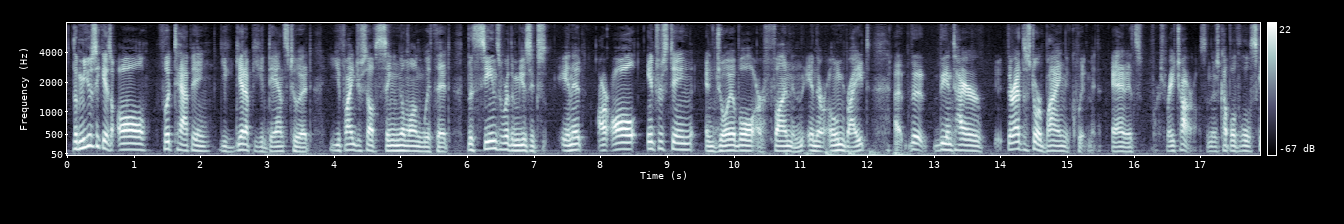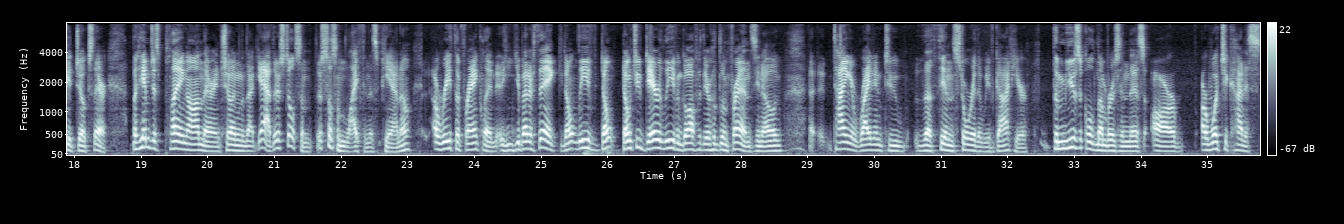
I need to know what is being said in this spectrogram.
the music is all foot tapping. You get up, you can dance to it. You find yourself singing along with it. The scenes where the music's in it are all interesting, enjoyable, or fun in, in their own right. Uh, the the entire they're at the store buying equipment, and it's course Ray Charles, and there's a couple of little skit jokes there. But him just playing on there and showing them that yeah, there's still some there's still some life in this piano. Aretha Franklin, you better think, don't leave, don't don't you dare leave and go off with your hoodlum friends. You know, uh, tying it right into the thin story that we've got here. The musical numbers in this are are what you kind of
